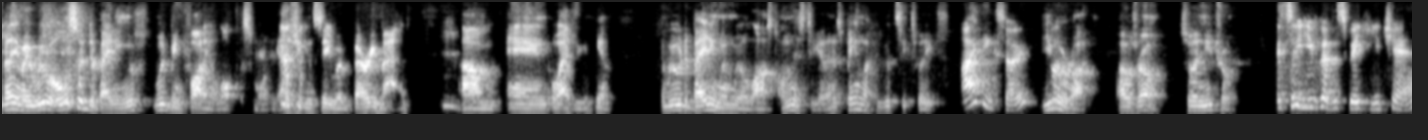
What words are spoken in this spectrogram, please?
But anyway, we were also debating. We've, we've been fighting a lot this morning. As you can see, we're very mad. Um, and, or as you can hear, and we were debating when we were last on this together. It's been like a good six weeks. I think so. You were right. I was wrong. So we're neutral. So you've got the squeaky chair,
